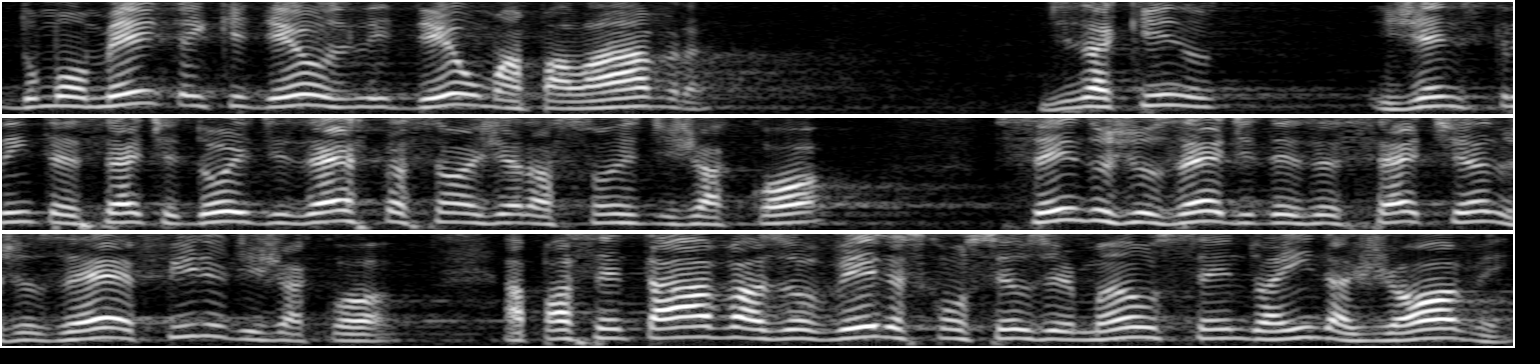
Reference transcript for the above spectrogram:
do momento em que Deus lhe deu uma palavra, diz aqui no, em Gênesis 37, 2: diz: Estas são as gerações de Jacó, sendo José de 17 anos, José é filho de Jacó, apacentava as ovelhas com seus irmãos, sendo ainda jovem,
